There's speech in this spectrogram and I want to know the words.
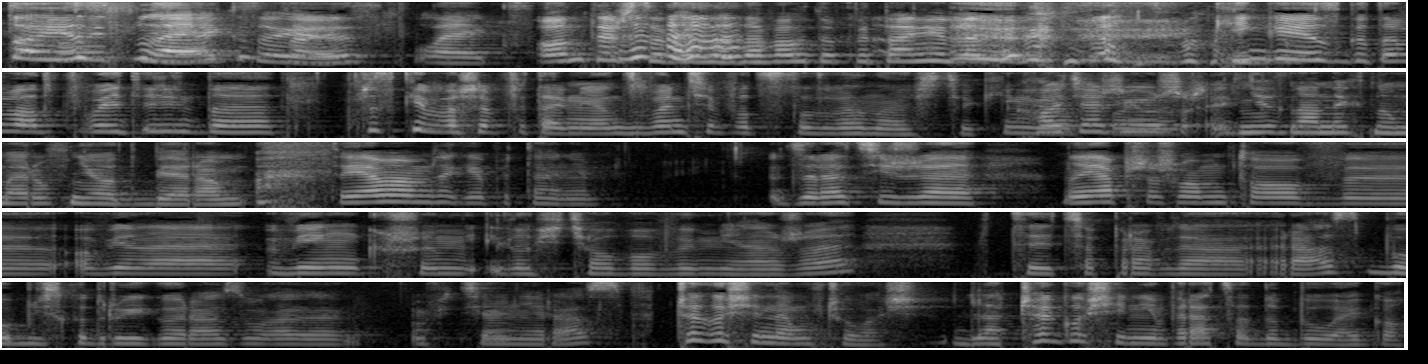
To jest flex, to to jest? flex. On też sobie zadawał to pytanie, dlatego zadzwonił. Kinga jest gotowa odpowiedzieć na wszystkie wasze pytania. Dzwońcie pod 112. Kinga Chociaż już wszystko. nieznanych numerów nie odbieram. To ja mam takie pytanie. Z racji, że no ja przeszłam to w o wiele większym ilościowo wymiarze. Ty co prawda raz, było blisko drugiego razu, ale oficjalnie raz. Czego się nauczyłaś? Dlaczego się nie wraca do byłego?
